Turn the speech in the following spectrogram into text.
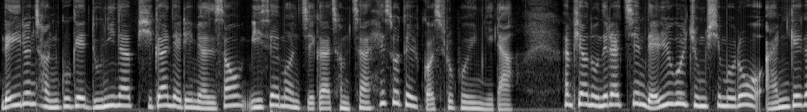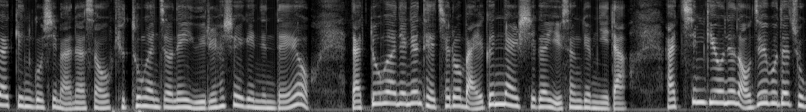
내일은 전국에 눈이나 비가 내리면서 미세먼지가 점차 해소될 것으로 보입니다. 한편 오늘 아침 내륙을 중심으로 안개가 낀 곳이 많아서 교통안전에 유의를 하셔야겠는데요. 낮 동안에는 대체로 맑은 날씨가 예상됩니다. 아침 기온은 어제보다 조금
